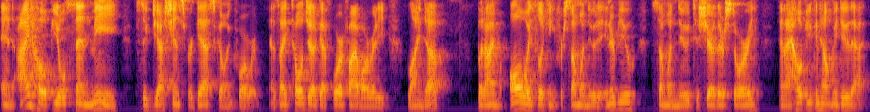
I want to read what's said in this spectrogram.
And I hope you'll send me suggestions for guests going forward. As I told you, I've got four or five already lined up, but I'm always looking for someone new to interview, someone new to share their story, and I hope you can help me do that.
